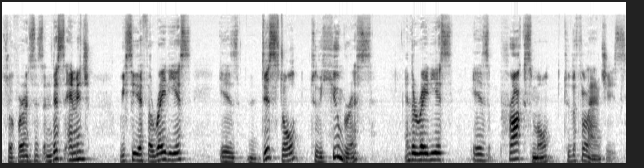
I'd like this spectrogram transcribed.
So for instance, in this image, we see that the radius is distal to the humerus, and the radius is proximal to the phalanges.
